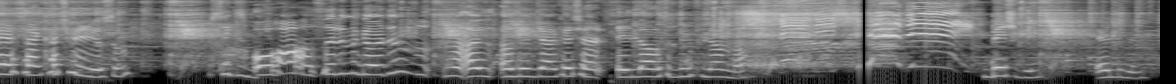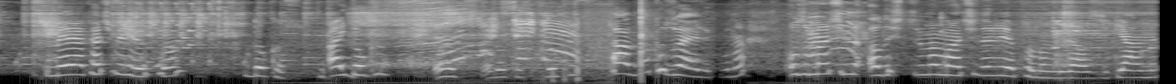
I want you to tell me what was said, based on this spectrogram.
Meyra sen kaç veriyorsun? 8 Oha hasarını gördünüz mü az, az önce arkadaşlar 56 bin falan da. 5000. 50000. Meyra kaç veriyorsun? 9. Ay 9. Evet 9. 9. Tamam 9 verdik buna. O zaman şimdi alıştırma maçları yapalım birazcık. Yani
